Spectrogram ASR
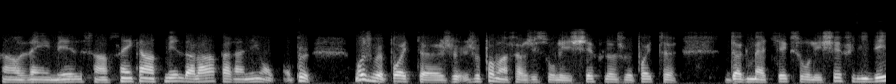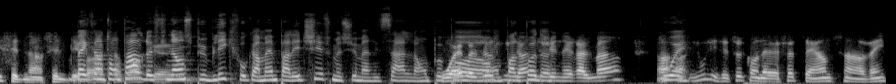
120 000, 150 000 dollars par année, on, on peut. Moi, je veux pas être, euh, je, je veux pas m'enfarger sur les chiffres, là. Je veux pas être euh, dogmatique sur les chiffres. L'idée, c'est de lancer le débat. Ben, quand on parle de que- finances publiques, il faut quand même parler de chiffres, Monsieur Marissal. On peut Ouais, pas, ben là, on parle pas de. Généralement, en- Ouais. en- nous, les études qu'on avait faites, c'est entre 120 et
